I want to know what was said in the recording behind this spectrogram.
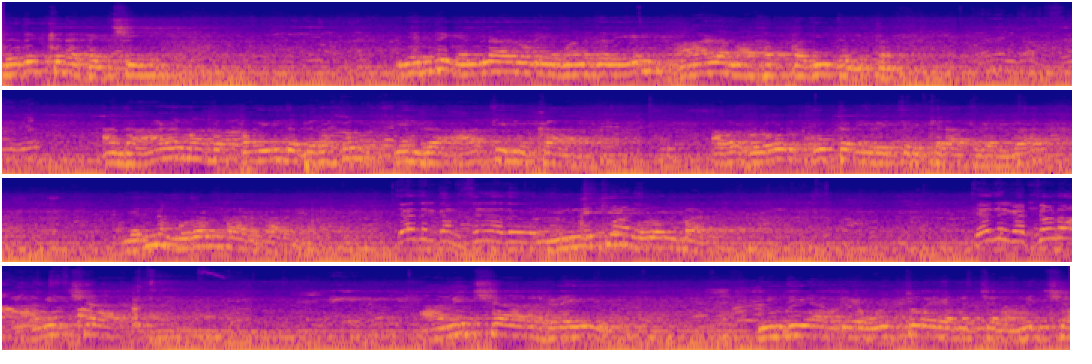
வெறுக்கிற கட்சி என்று எல்லாருடைய மனதிலையும் ஆழமாக பதிந்து விட்டது. அந்த ஆழமாக பதிந்த பிறகும் இன்று அதிமுக அவர்களோடு கூட்டணி வைத்திருக்கிறார்கள் என்றால் என்ன முரண்பாடு பாருங்க தேர்தல் கமிஷன் அது இன்னைக்கே முரண்பாடு. தேர்தல் அவங்க அமித்ஷா. அமித்ஷா அவர்களை இந்தியாவுடைய உள்துறை அமைச்சர் அமித்ஷா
